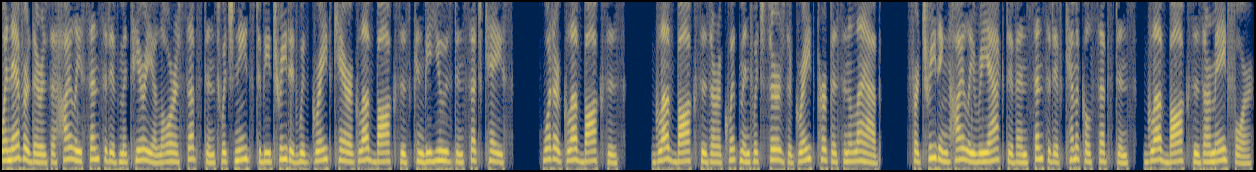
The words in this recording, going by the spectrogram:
Whenever there is a highly sensitive material or a substance which needs to be treated with great care, glove boxes can be used in such case. What are glove boxes? Glove boxes are equipment which serves a great purpose in a lab. For treating highly reactive and sensitive chemical substance, glove boxes are made for.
